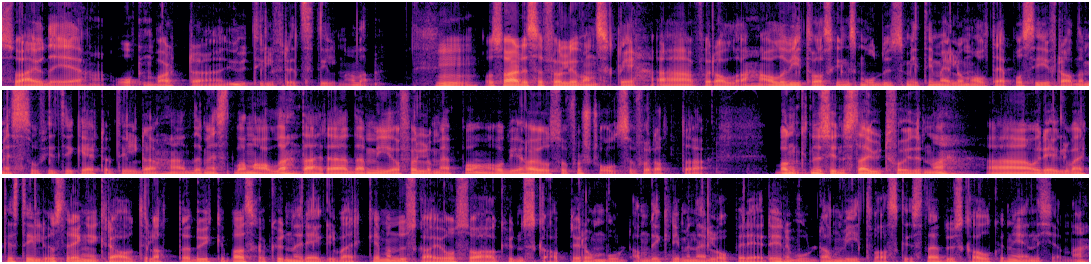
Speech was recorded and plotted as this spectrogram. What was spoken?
så, er jo det åpenbart utilfredsstillende. da. Mm. Og så er det selvfølgelig vanskelig uh, for alle. Alle hvitvaskingsmodus midt imellom, holdt jeg på å si, fra det mest sofistikerte til det, eh, det mest banale. Det er, det er, mye å følge med på, og vi har jo også forståelse for at uh, bankene syns det er utfordrende. Uh, og regelverket stiller jo strenge krav til at du ikke bare skal kunne regelverket, men du skal jo også ha kunnskaper om hvordan de kriminelle opererer, hvordan hvitvaskes det. Du skal kunne gjenkjenne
